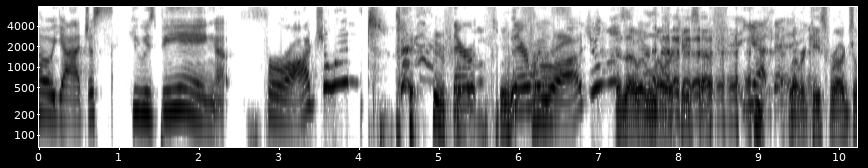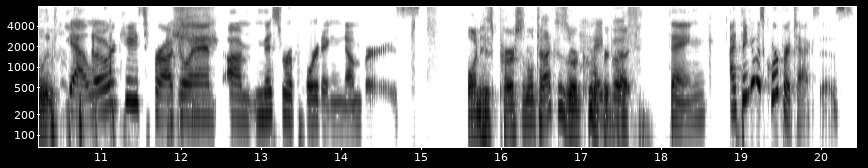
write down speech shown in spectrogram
Oh, yeah. Just he was being fraudulent. There- Fraudulent? there was- fraudulent. Is that a lowercase f? Yeah. there- Lowercase fraudulent? yeah. Lowercase fraudulent, um, misreporting numbers On his personal taxes or corporate of tax? thing. I think it was corporate taxes.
